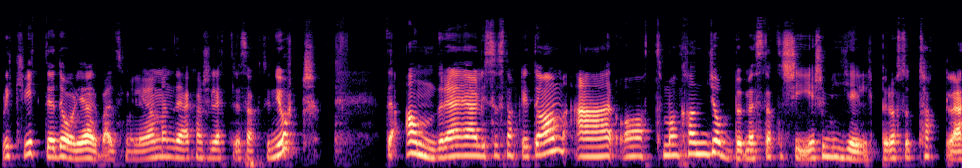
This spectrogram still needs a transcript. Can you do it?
Bli kvitt det dårlige arbeidsmiljøet, men det er kanskje lettere sagt enn gjort. Det andre jeg har lyst til å snakke litt om, er at man kan jobbe med strategier som hjelper oss å takle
